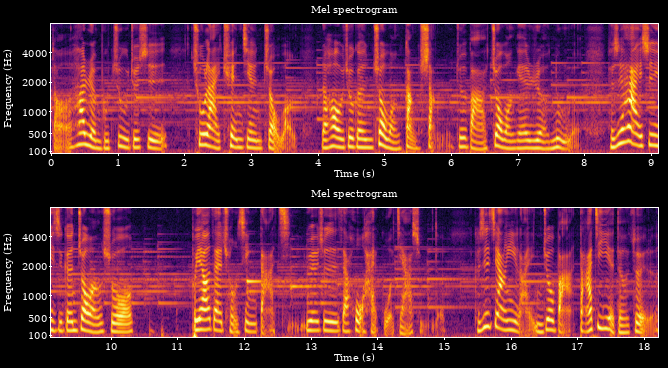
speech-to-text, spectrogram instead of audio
道，她忍不住就是出来劝谏纣王，然后就跟纣王杠上了，就是把纣王给惹怒了。可是她还是一直跟纣王说。不要再宠幸妲己，因为就是在祸害国家什么的。可是这样一来，你就把妲己也得罪了。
